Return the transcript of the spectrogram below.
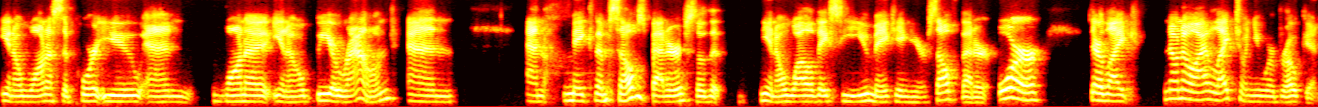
you know want to support you and want to you know be around and and make themselves better so that you know while they see you making yourself better or they're like no no i liked when you were broken.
